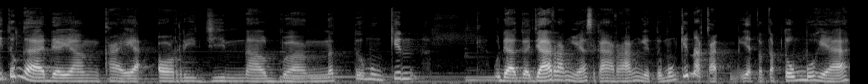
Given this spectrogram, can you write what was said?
itu nggak ada yang kayak original banget tuh mungkin udah agak jarang ya sekarang gitu. Mungkin akan ya tetap tumbuh ya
